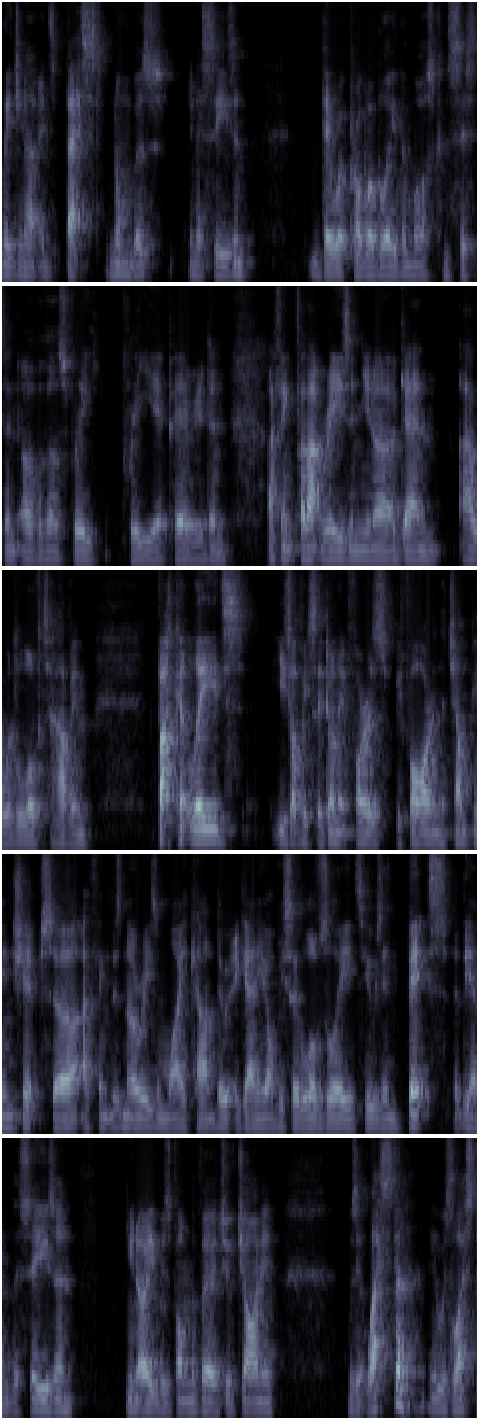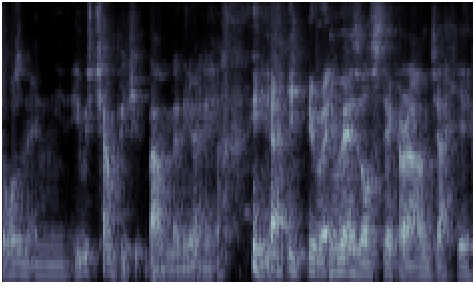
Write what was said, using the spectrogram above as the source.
Leeds United's best numbers in a season, they were probably the most consistent over those three three year period. And I think for that reason, you know, again, I would love to have him back at Leeds. He's obviously done it for us before in the championship, so I think there's no reason why he can't do it again. He obviously loves Leeds. He was in bits at the end of the season. You know, he was on the verge of joining was it Leicester? It was Leicester, wasn't it? In he was championship bound anyway. Yeah, yeah you, you may as well stick around, Jackie.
